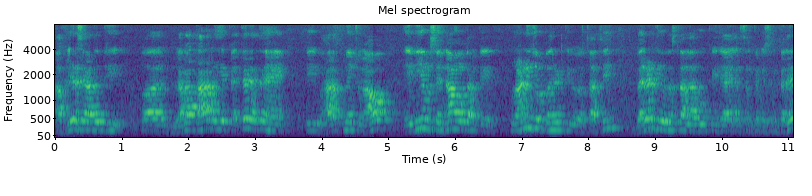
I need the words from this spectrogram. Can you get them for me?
अखिलेश यादव जी लगातार ये कहते रहते हैं कि भारत में चुनाव ईवीएम से ना हो करके पुरानी जो बैलेट की व्यवस्था थी बैलेट की व्यवस्था लागू की जाए इलेक्शन कमीशन करे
